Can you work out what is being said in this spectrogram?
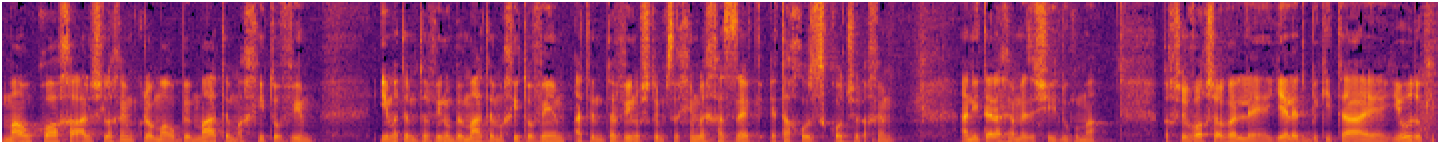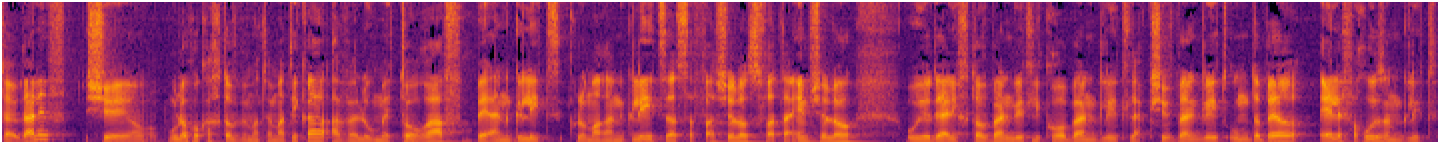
מהו כוח העל שלכם, כלומר במה אתם הכי טובים. אם אתם תבינו במה אתם הכי טובים, אתם תבינו שאתם צריכים לחזק את החוזקות שלכם. אני אתן לכם איזושהי דוגמה. תחשבו עכשיו על אה, ילד בכיתה אה, י' או כיתה י"א, שהוא לא כל כך טוב במתמטיקה, אבל הוא מטורף באנגלית. כלומר, אנגלית זה השפה שלו, שפת האם שלו, הוא יודע לכתוב באנגלית, לקרוא באנגלית, להקשיב באנגלית, הוא מדבר אלף אחוז אנגלית.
